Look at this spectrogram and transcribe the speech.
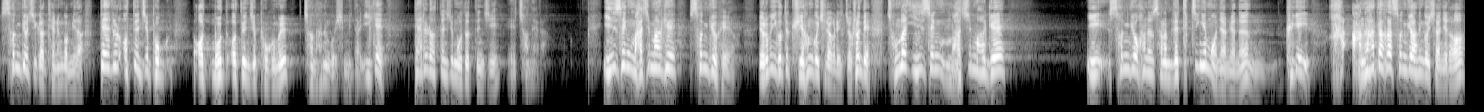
선교지가 되는 겁니다. 때를 얻든지 복, 어, 못 얻든지 복음을 전하는 곳입니다. 이게 때를 얻든지 못 얻든지 전해라. 인생 마지막에 선교해요. 여러분 이것도 귀한 것이라 그랬죠. 그런데 정말 인생 마지막에 이 선교하는 사람들의 특징이 뭐냐면은 그게 안 하다가 선교하는 것이 아니라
